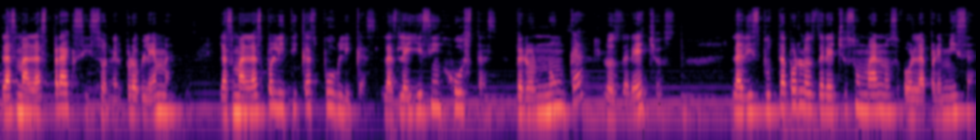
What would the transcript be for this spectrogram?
Las malas praxis son el problema, las malas políticas públicas, las leyes injustas, pero nunca los derechos. La disputa por los derechos humanos o la premisa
